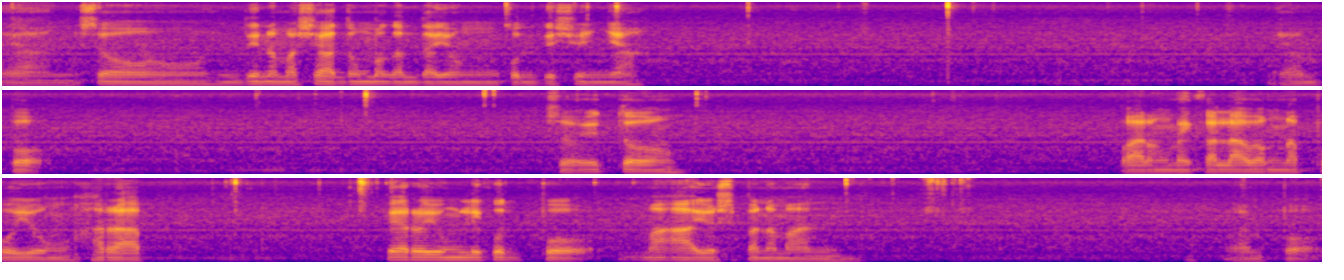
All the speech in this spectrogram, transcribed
Ayan. So, hindi na masyadong maganda yung kondisyon niya. Ayan po. So ito parang may kalawang na po yung harap pero yung likod po maayos pa naman. Ayan po.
